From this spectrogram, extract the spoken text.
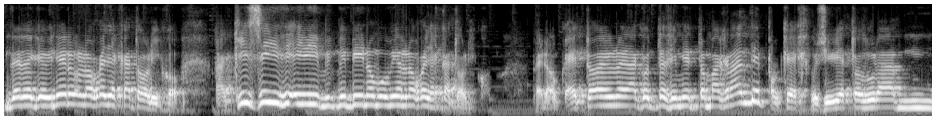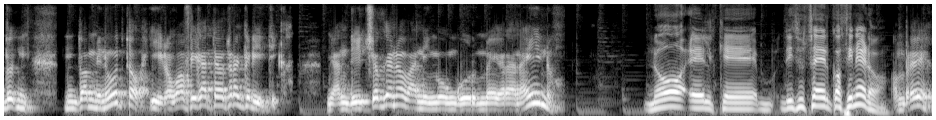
desde que vinieron los Reyes Católicos. Aquí sí vino muy bien los Reyes Católicos. Pero que esto es el acontecimiento más grande, porque pues, si esto dura do- dos minutos. Y luego fíjate otra crítica. Me han dicho que no va ningún gourmet granaíno. No, el que. Dice usted el cocinero. Hombre.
